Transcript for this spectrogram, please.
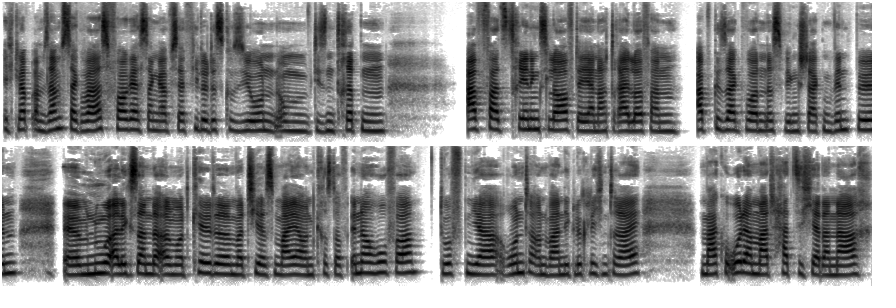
ich glaube, am Samstag war es, vorgestern gab es ja viele Diskussionen um diesen dritten Abfahrtstrainingslauf, der ja nach drei Läufern abgesagt worden ist wegen starken Windböen. Ähm, nur Alexander Almott Kilde, Matthias Meyer und Christoph Innerhofer durften ja runter und waren die glücklichen drei. Marco Odermatt hat sich ja danach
